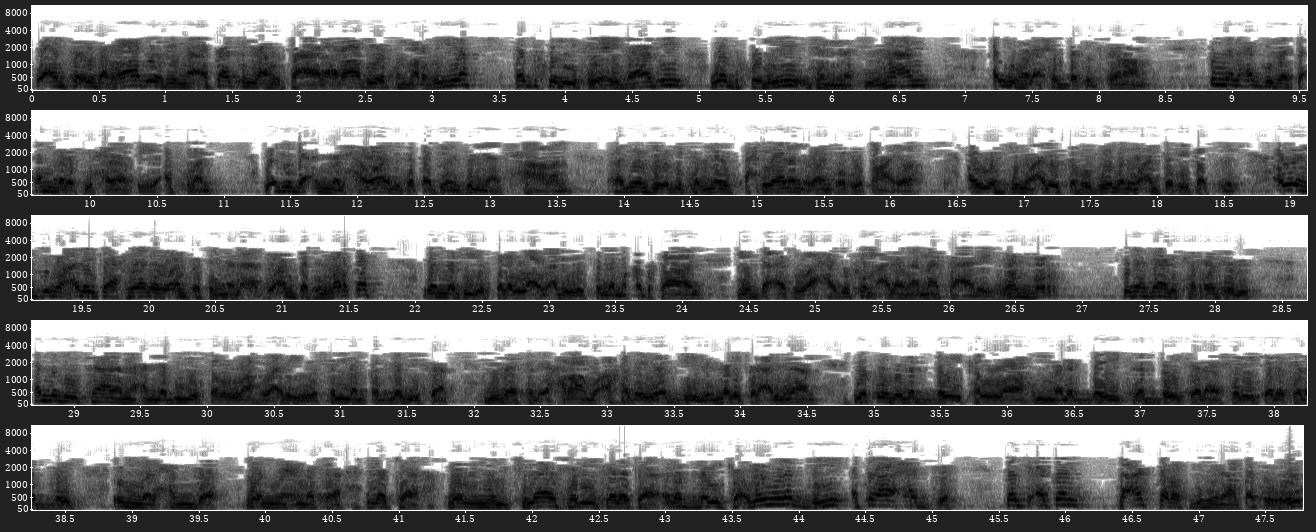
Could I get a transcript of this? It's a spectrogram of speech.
وأنت إذا راضية بما أتاك الله تعالى راضية مرضية فادخلي في عبادي وادخلي جنتي. نعم أيها الأحبة الكرام إن العبد إذا تأمل في حياته أصلا وجد أن الحوادث قد ينزلن أسحارا. قد ينزل بك الموت أحيانا وأنت في طائرة؟ أو يهجم عليك هجوما وأنت في فصلك أو يهجم عليك أحيانا وأنت في الملعب وأنت في المرقص والنبي صلى الله عليه وسلم قد قال يبعث أحدكم على ما مات عليه. وانظر إلى ذلك الرجل الذي كان مع النبي صلى الله عليه وسلم قد لبس لباس الإحرام وأخذ يودي للملك العلام يقول لبيك اللهم لبيك لبيك لا شريك لك لبيك إن الحمد والنعمة لك والملك لا شريك لك لبيك. ويلبي أثناء حجه فجأة تعثرت به ناقته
